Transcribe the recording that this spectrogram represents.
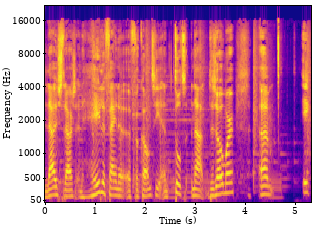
luisteraars een hele fijne vakantie. En tot na de zomer. Um, ik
